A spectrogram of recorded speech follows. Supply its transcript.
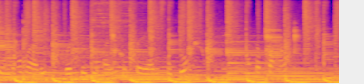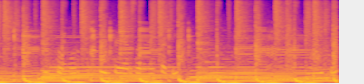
तेवढा बारीक बंद जो आहे तो तयार होतो. आता पहा समोर फूल तयार करण्यासाठी मी इथे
